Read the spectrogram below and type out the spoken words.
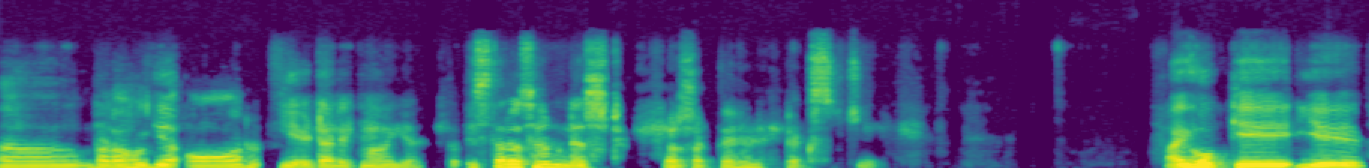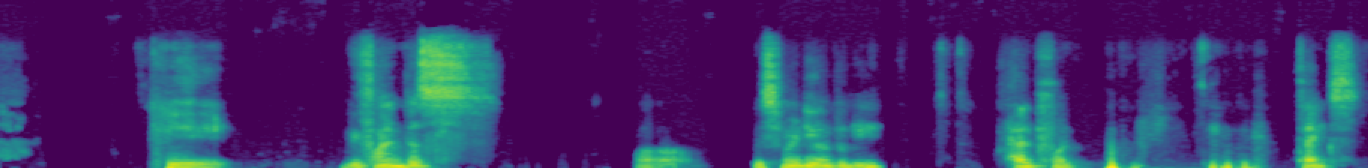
बड़ा हो गया और ये इटैलिक में आ गया। तो इस तरह से हम नेस्ट कर सकते हैं टेक्स्ट आई होप कि ये we find this this video to be helpful. Thanks.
